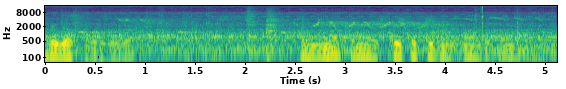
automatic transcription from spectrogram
ಮಳೆ ಜಾಸ್ತಿ ಬರೋದು ಈಗ ಮತ್ತೆ ಎಷ್ಟು ಇಪ್ಪತ್ತು ಬಂದು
